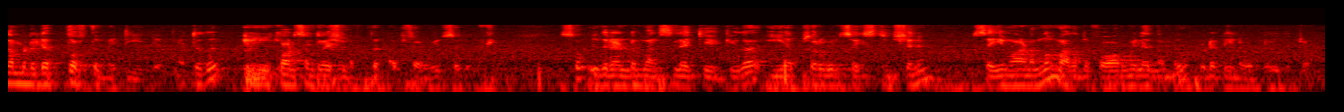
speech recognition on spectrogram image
നമ്മുടെ ഡെപ്ത് ഓഫ് ദ മെറ്റീരിയൽ മറ്റത് concentration of the observing solution so ഇത് രണ്ടും മനസ്സിലാക്കി വെക്കുക. ഈ അബ്സോർബൻസ് എക്സ്റ്റൻഷനും സെയിം ആണെന്നും അതിന്റെ ഫോർമുല നമ്മൾ ഇവിടെ ഡിനോട്ട് ചെയ്തിട്ടുണ്ട്.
